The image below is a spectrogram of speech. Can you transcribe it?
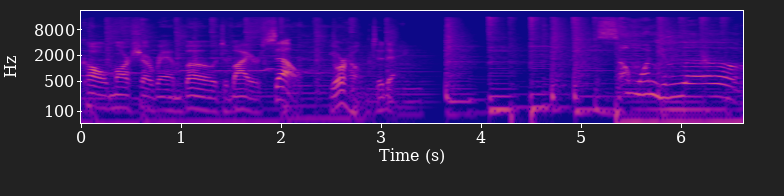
Call Marsha Rambeau to buy or sell your home today. Someone you love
